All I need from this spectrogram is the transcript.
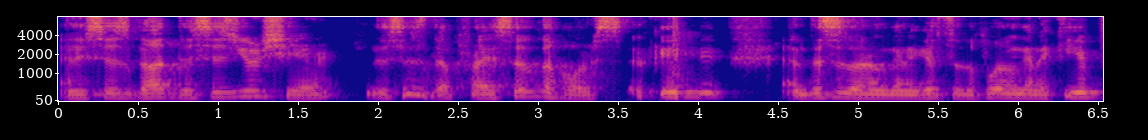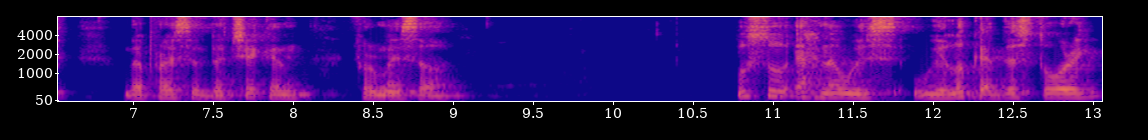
and he says, God, this is your share. This is the price of the horse. Okay. And this is what I'm gonna give to the poor. I'm gonna keep the price of the chicken for myself. Also, احنا we, we look at this story.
